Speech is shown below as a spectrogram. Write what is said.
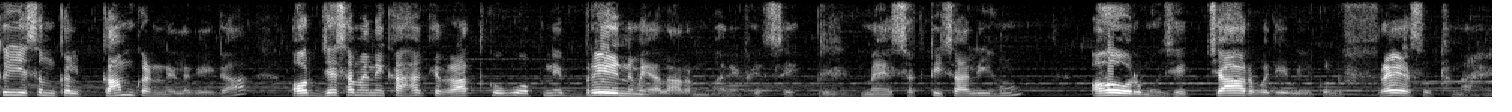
तो ये संकल्प काम करने लगेगा और जैसा मैंने कहा कि रात को वो अपने ब्रेन में अलार्म भरे फिर से। हम्म। मैं शक्तिशाली हूँ और मुझे चार बजे बिल्कुल फ्रेश उठना है।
